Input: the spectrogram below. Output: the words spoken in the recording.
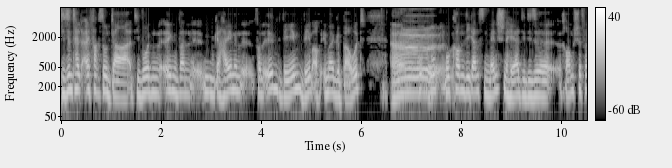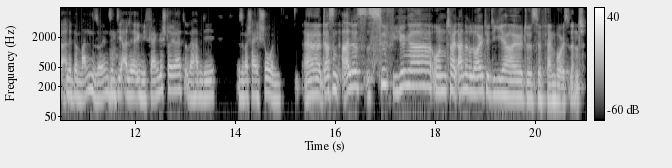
Die sind halt einfach so da. Die wurden irgendwann im Geheimen von irgendwem, wem auch immer, gebaut. Äh, wo, wo, wo, kommen die ganzen Menschen her, die diese Raumschiffe alle bemannen sollen? Sind die alle irgendwie ferngesteuert oder haben die, also wahrscheinlich schon. Äh, das sind alles Sith-Jünger und halt andere Leute, die halt äh, Sith-Fanboys sind.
